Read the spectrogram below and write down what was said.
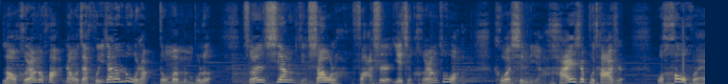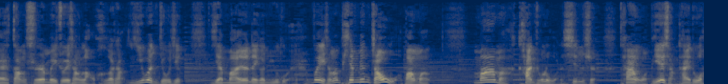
老和尚的话让我在回家的路上都闷闷不乐。虽然香也烧了，法事也请和尚做了，可我心里啊还是不踏实。我后悔当时没追上老和尚一问究竟，也埋怨那个女鬼为什么偏偏找我帮忙。妈妈看出了我的心事。她让我别想太多，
